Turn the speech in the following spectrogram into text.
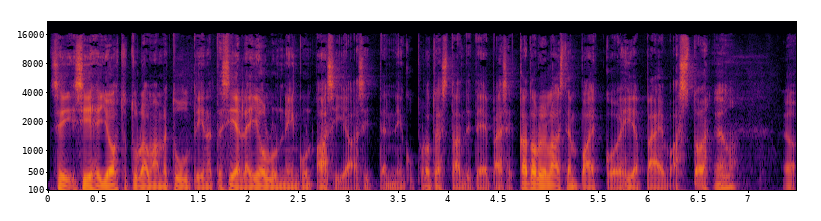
si- siihen johtotulemaan me tultiin, että siellä ei ollut niin kuin asiaa sitten, niin kuin protestantit ei pääse katolilaisten paikkoihin ja päinvastoin. Joo. Joo.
